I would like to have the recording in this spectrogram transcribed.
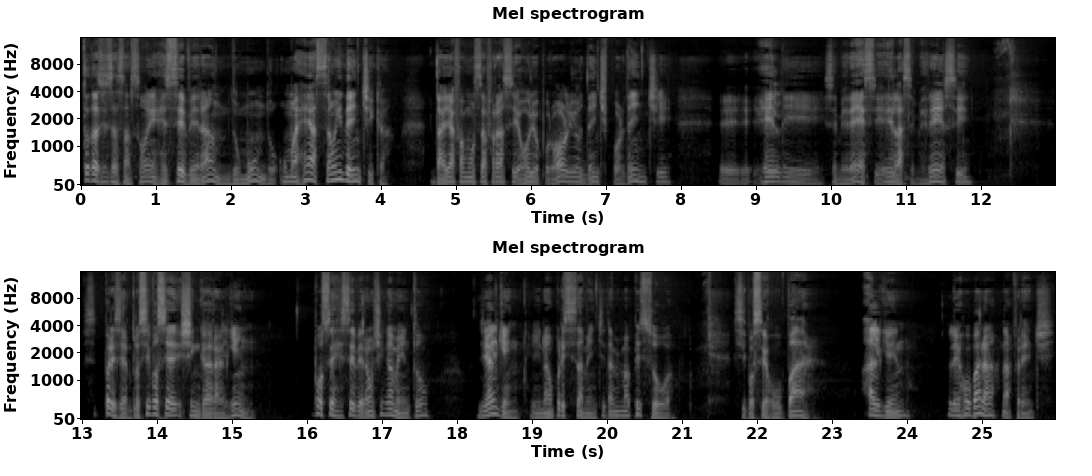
todas essas ações receberão do mundo uma reação idêntica. Daí a famosa frase olho por olho, dente por dente, eh, ele se merece, ela se merece. Por exemplo, se você xingar alguém, você receberá um xingamento de alguém e não precisamente da mesma pessoa. Se você roubar, alguém lhe roubará na frente.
